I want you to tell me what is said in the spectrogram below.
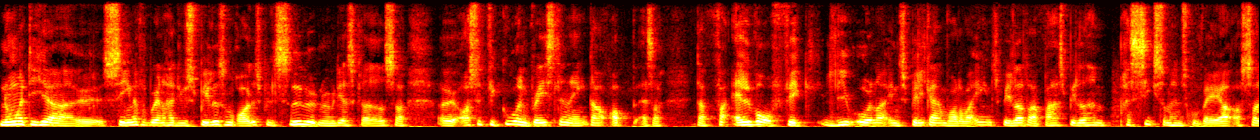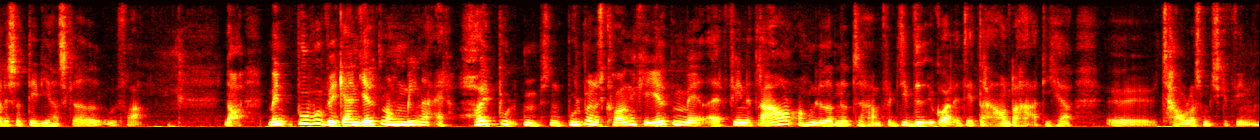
Nogle af de her øh, scener for har de jo spillet som rollespil sideløbende med, de har skrevet, så øh, også figuren Raistlin er en, der, op, altså, der for alvor fik liv under en spilgang, hvor der var en spiller, der bare spillede ham præcis som han skulle være, og så er det så det, de har skrevet ud fra. Nå, men Bubu vil gerne hjælpe mig. Hun mener, at højbulben, sådan bulbernes konge, kan hjælpe dem med at finde dragen, og hun leder dem ned til ham, fordi de ved jo godt, at det er dragen, der har de her øh, tavler, som de skal finde.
